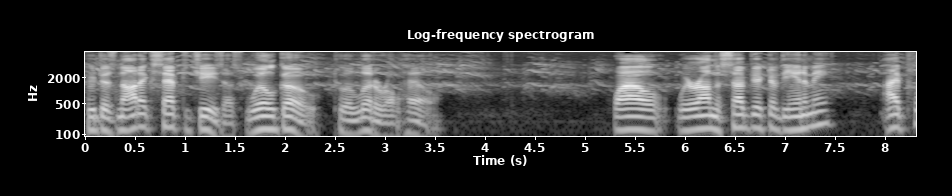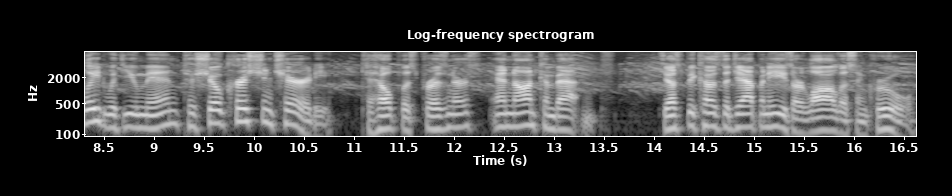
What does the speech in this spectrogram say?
who does not accept Jesus will go to a literal hell. While we're on the subject of the enemy, I plead with you men to show Christian charity to helpless prisoners and non combatants. Just because the Japanese are lawless and cruel,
